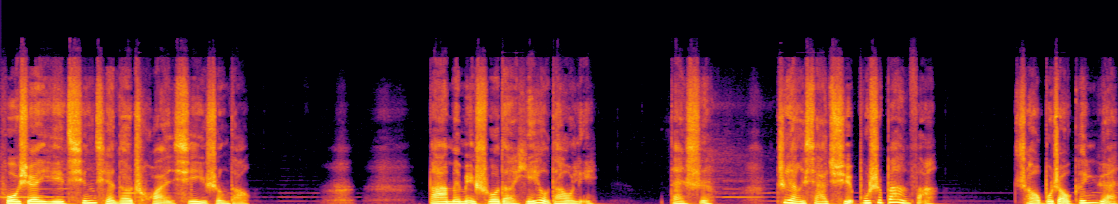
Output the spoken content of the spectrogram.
傅宣仪清浅的喘息一声道：“八妹妹说的也有道理，但是这样下去不是办法。找不着根源，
